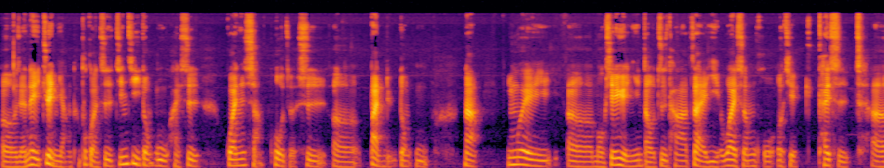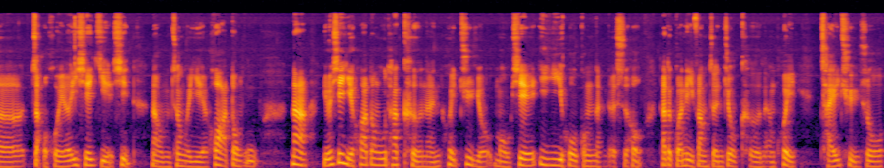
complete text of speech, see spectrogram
呃人类圈养的，不管是经济动物还是。观赏或者是呃伴侣动物，那因为呃某些原因导致它在野外生活，而且开始呃找回了一些野性，那我们称为野化动物。那有一些野化动物，它可能会具有某些意义或功能的时候，它的管理方针就可能会采取说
